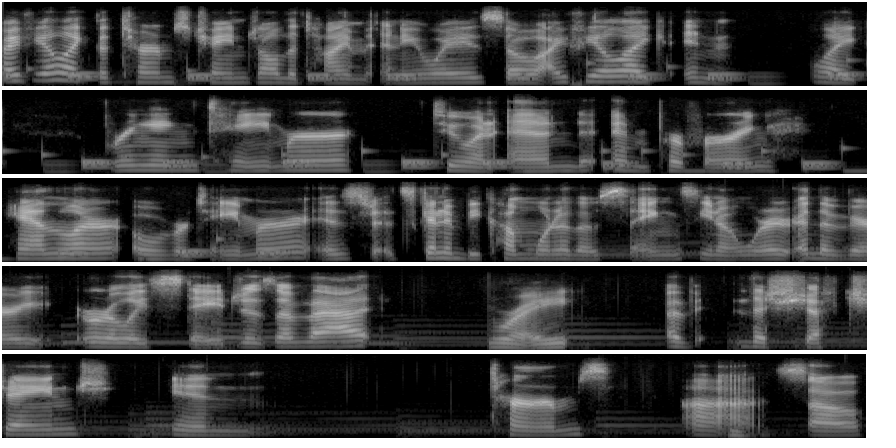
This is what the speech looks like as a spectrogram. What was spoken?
I feel like the terms change all the time anyways, so I feel like in like bringing tamer to an end and preferring handler over tamer is it's going to become one of those things, you know, we're in the very early stages of that right of the shift change in terms. Uh so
